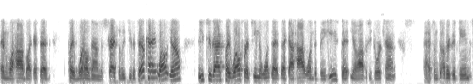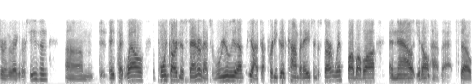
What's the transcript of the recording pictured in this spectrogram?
and Wahab, like I said, played well down the stretch. At least you could say, okay, well, you know, these two guys played well for a team that won that, that got hot, won the Big East. That you know, obviously Georgetown had some other good games during the regular season. Um, they played well. The point guard in the center, that's really a you know, it's a pretty good combination to start with. Blah blah blah. And now you don't have that. So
